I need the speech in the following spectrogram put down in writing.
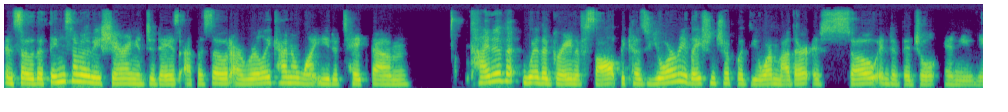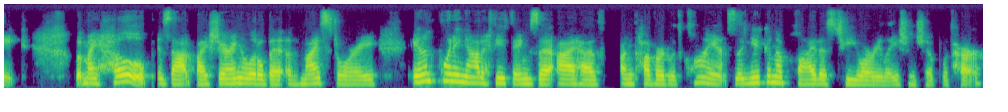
And so the things I'm going to be sharing in today's episode, I really kind of want you to take them kind of with a grain of salt because your relationship with your mother is so individual and unique. But my hope is that by sharing a little bit of my story and pointing out a few things that I have uncovered with clients, that you can apply this to your relationship with her.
